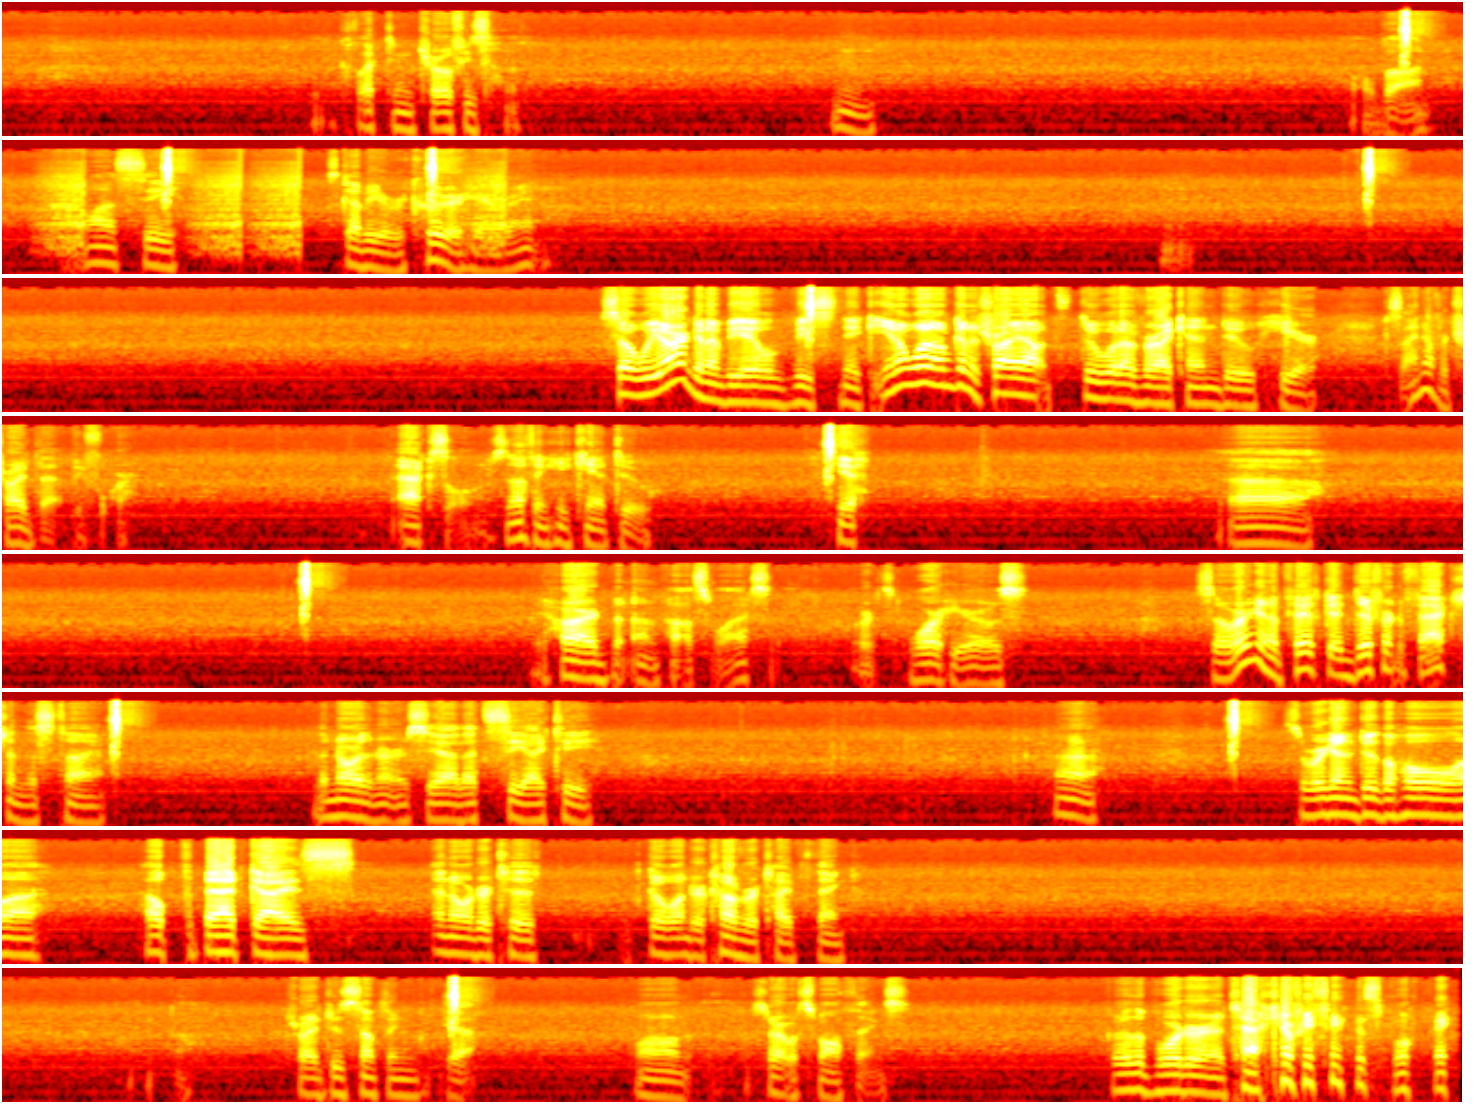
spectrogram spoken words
Collecting trophies. hmm. Hold on. I want to see. There's got to be a recruiter here, right? So we are going to be able to be sneaky. You know what? I'm going to try out do whatever I can do here. Because I never tried that before. Axel. There's nothing he can't do. Yeah. Uh, hard, but not impossible. Axel. It's war heroes. So we're going to pick a different faction this time. The Northerners. Yeah, that's CIT. Huh. So we're going to do the whole uh, help the bad guys in order to go undercover type thing. Try to do something, yeah. Well, start with small things. Go to the border and attack everything that's moving.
